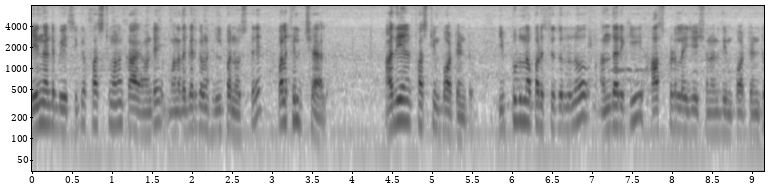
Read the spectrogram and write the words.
ఏంటంటే బేసిక్గా ఫస్ట్ మనం కా- అంటే మన దగ్గరికి ఏమైనా హెల్ప్ అని వస్తే వాళ్ళకి హెల్ప్ చేయాలి. అది ఫస్ట్ ఇంపార్టెంట్ ఇప్పుడున్న పరిస్థితులలో అందరికీ హాస్పిటలైజేషన్ అనేది ఇంపార్టెంట్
